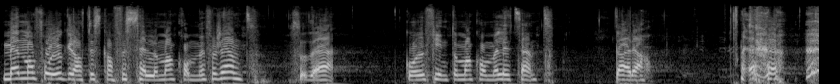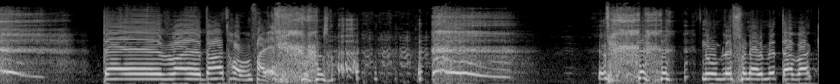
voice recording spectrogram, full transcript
Men man får jo gratis kaffe selv om man kommer for sent. Så det går jo fint om man kommer litt sent. Der, ja. Var, da er talen ferdig. Noen ble fornærmet der bak.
